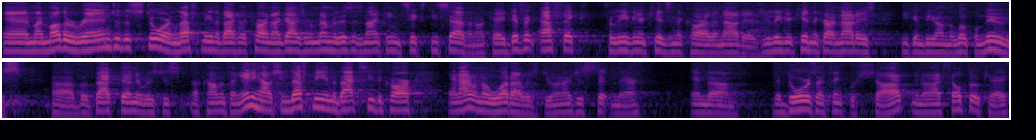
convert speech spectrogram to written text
and my mother ran into the store and left me in the back of the car. Now, guys, remember, this is 1967, okay? Different ethic for leaving your kids in the car than nowadays. You leave your kid in the car nowadays, you can be on the local news. Uh, but back then it was just a common thing. Anyhow, she left me in the back seat of the car, and I don't know what I was doing. I was just sitting there, and um, the doors I think were shut. You know, I felt okay.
